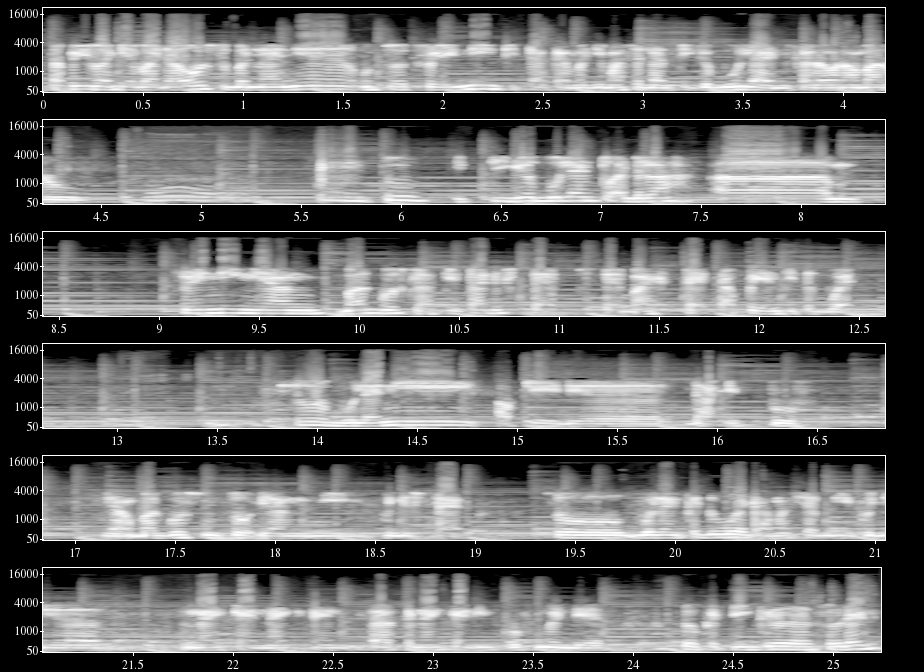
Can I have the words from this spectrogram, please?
Tapi bagi Abadao sebenarnya untuk training kita akan bagi masa dalam 3 bulan kalau orang baru. Oh. Itu 3 bulan tu adalah um, training yang bagus lah. Kita ada step, step by step apa yang kita buat. So bulan ni okay dia dah improve yang bagus untuk yang ni punya step. So bulan kedua dah macam ni punya kenaikan kenaikan uh, kenaikan improvement dia. So ketiga so then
